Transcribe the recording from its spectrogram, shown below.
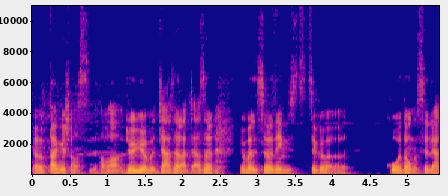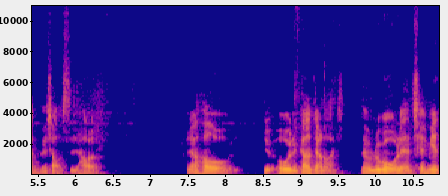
呃半个小时，好不好？就原本假设啦，假设原本设定这个。活动是两个小时好了，然后就我刚刚讲了嘛，那如果我的前面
